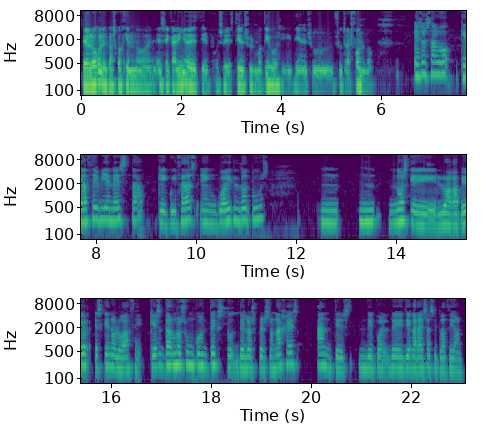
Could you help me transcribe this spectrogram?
Pero luego les vas cogiendo ese cariño de decir, pues tienen sus motivos y tienen su, su trasfondo. Eso es algo que hace bien esta, que quizás en Wild Lotus no es que lo haga peor, es que no lo hace, que es darnos un contexto de los personajes antes de llegar a esa situación.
